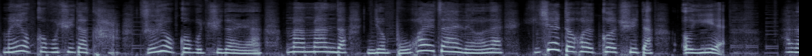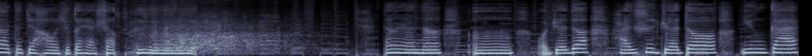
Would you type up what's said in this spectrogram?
没有过不去的坎，只有过不去的人。慢慢的，你就不会再流泪，一切都会过去的。哦耶！Hello，大家好，我是高小兽。当然呢，嗯，我觉得还是觉得应该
